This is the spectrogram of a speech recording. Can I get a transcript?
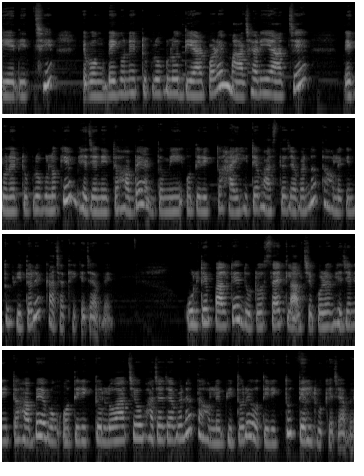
দিয়ে দিচ্ছি এবং বেগুনের টুকরোগুলো দেওয়ার পরে মাঝারি আঁচে বেগুনের টুকরোগুলোকে ভেজে নিতে হবে। একদমই অতিরিক্ত হাই হিটে ভাজতে যাবেন না, তাহলে কিন্তু ভিতরে কাঁচা থেকে যাবে। উল্টে পাল্টে দুটো সাইড লালচে করে ভেজে নিতে হবে এবং অতিরিক্ত লো আঁচেও ভাজা যাবে না, তাহলে ভিতরে অতিরিক্ত তেল ঢুকে যাবে।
